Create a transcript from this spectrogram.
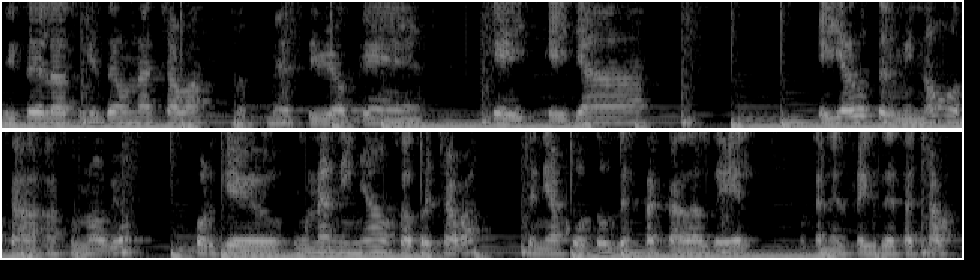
Dice la siguiente, una chava me- me escribió que, que ella, ella lo terminó, o sea, a su novio, porque una niña, o sea, otra chava, tenía fotos destacadas de él, o sea, en el face de esa chava.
